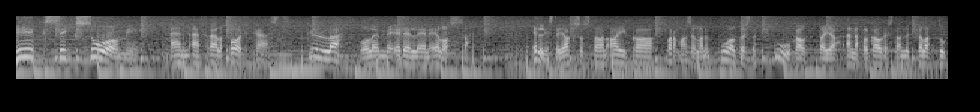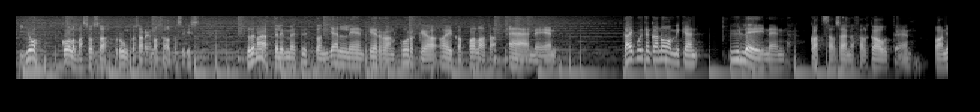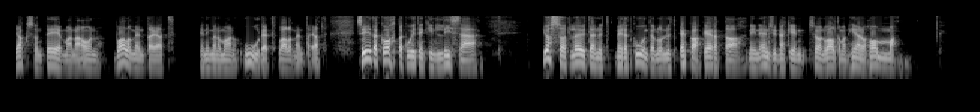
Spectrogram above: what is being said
Pick Six Suomi, NFL Podcast. Kyllä, olemme edelleen elossa. Edellistä jaksosta on aikaa varmaan sellainen puolitoista kuukautta ja NFL-kaudesta on nyt pelattu jo kolmasosa runkosarjan osalta siis. Joten ajattelimme, että nyt on jälleen kerran korkea aika palata ääneen. Tämä ei kuitenkaan ole mikään yleinen katsaus NFL-kauteen, vaan jakson teemana on valmentajat ja nimenomaan uudet valmentajat. Siitä kohta kuitenkin lisää. Jos oot löytänyt meidät kuuntelun nyt eka kertaa, niin ensinnäkin se on valtavan hieno homma.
